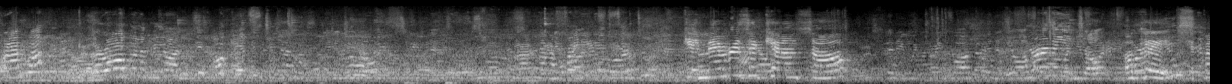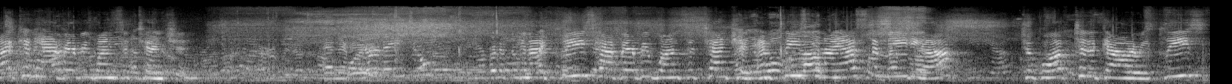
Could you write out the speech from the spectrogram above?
crap up. They're all gonna be on against you. Did you know? Can you find it? Okay, members of council, okay, if I can have everyone's attention. Can I please have everyone's attention? And please, can I ask the media to go up to the gallery, please?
